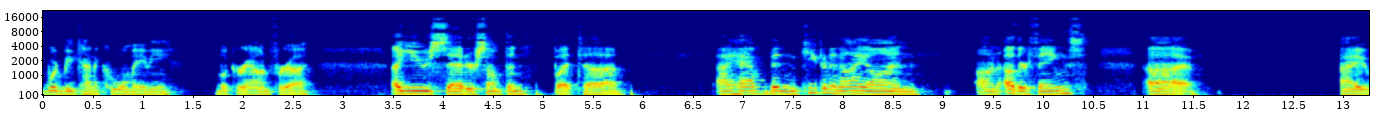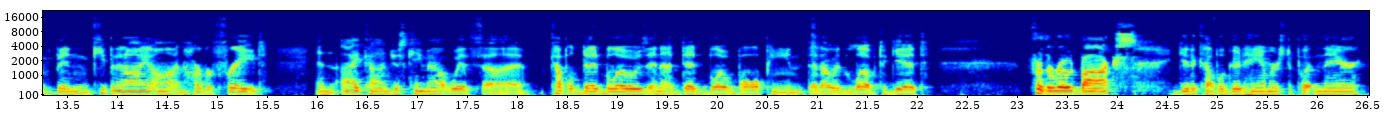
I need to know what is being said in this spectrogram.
would be kind of cool maybe look around for a a used set or something. But uh, I have been keeping an eye on on other things. Uh, I've been keeping an eye on Harbor Freight, and Icon just came out with a couple dead blows and a dead blow ball peen that I would love to get for the road box. Get a couple good hammers to put in there.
